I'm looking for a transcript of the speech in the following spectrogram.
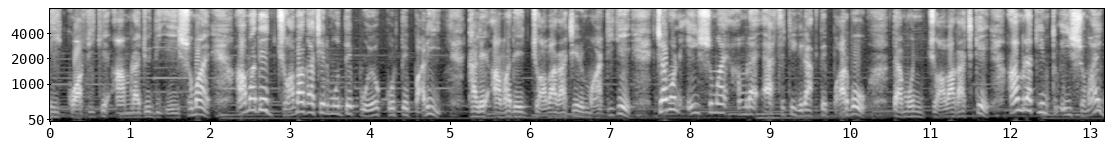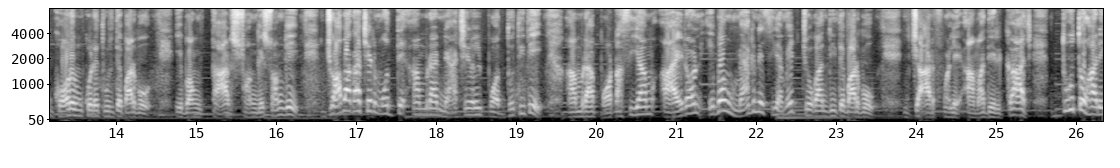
এই কফিকে আমরা যদি এই সময় আমাদের জবা গাছের মধ্যে প্রয়োগ করতে পারি, তাহলে আমাদের জবা গাছের মাটিকে যেমন এই সময় আমরা অ্যাসিটিক রাখতে পারব, তেমন জবা গাছকে আমরা কিন্তু এই সময় গরম করে তুলতে পারব। এবং তার সঙ্গে সঙ্গে জবা গাছের মধ্যে আমরা ন্যাচারাল পদ্ধতিতে আমরা পটাশিয়াম আয়রন এবং ম্যাগনেসিয়ামের যোগান দিতে পারব। যার ফলে আমাদের গাছ দ্রুত হারে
